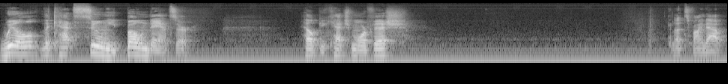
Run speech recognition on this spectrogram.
Will the Kasumi Bone Dancer help you catch more fish? Let's find out.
